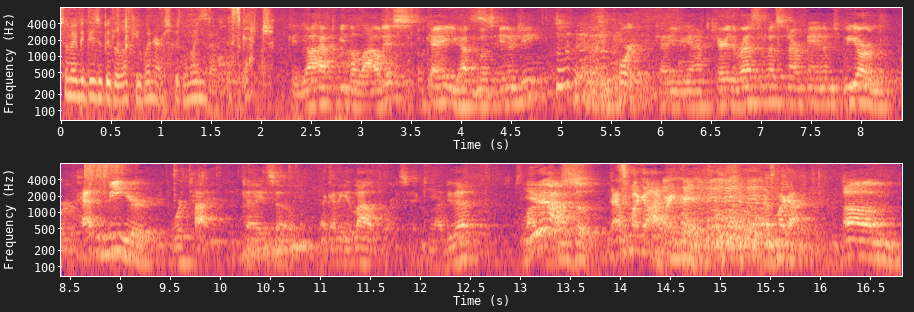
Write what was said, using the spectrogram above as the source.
So maybe these will be the lucky winners. We can win the sketch. Okay, y'all have to be the loudest, okay? You have the most energy. That's important, okay? You're gonna have to carry the rest of us in our fandoms. We are, we're happy to be here. We're tired, okay? So I gotta get loud for us. Can I do that? It's a lot of responsibility. That's my guy right there. That's my guy. Um,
